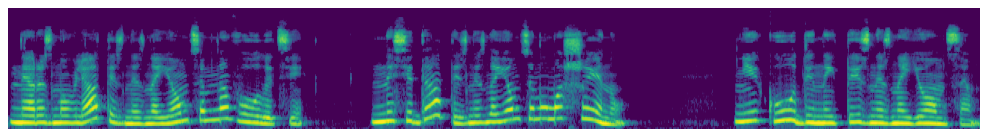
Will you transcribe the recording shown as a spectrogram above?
Не розмовляти з незнайомцем на вулиці, не сідати з незнайомцем у машину, нікуди не йти з незнайомцем.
